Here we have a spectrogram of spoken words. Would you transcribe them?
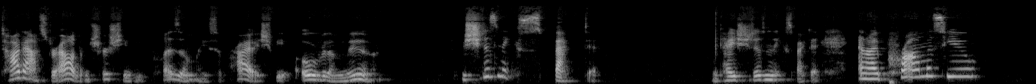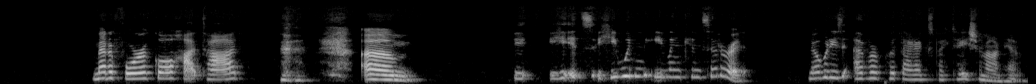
Todd asked her out, I'm sure she'd be pleasantly surprised. She'd be over the moon. But she doesn't expect it. Okay, she doesn't expect it. And I promise you, metaphorical hot Todd, um, it, it's he wouldn't even consider it. Nobody's ever put that expectation on him.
